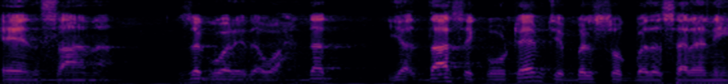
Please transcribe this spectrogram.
ای انسانه زه ګورې د وحدت یا داسې کوټه یم چې بل څوک به د سره نه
